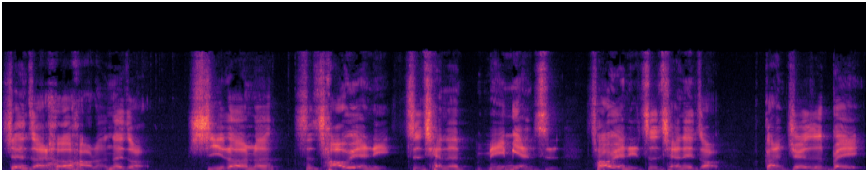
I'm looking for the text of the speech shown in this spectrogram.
现在和好了，那种喜乐呢是超越你之前的没面子，超越你之前那种感觉是被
